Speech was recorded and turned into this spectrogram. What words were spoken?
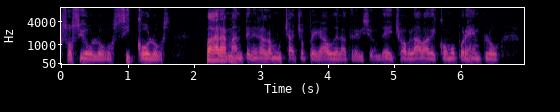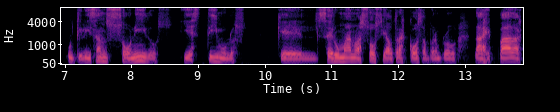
sociólogos, psicólogos, para mantener a los muchachos pegados de la televisión. De hecho, hablaba de cómo, por ejemplo, utilizan sonidos y estímulos que el ser humano asocia a otras cosas. Por ejemplo, las espadas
